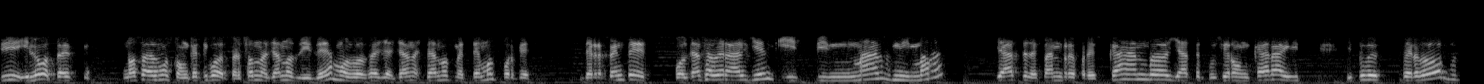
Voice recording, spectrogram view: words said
sí, y luego no sabemos con qué tipo de personas ya nos lidiamos, o sea, ya, ya, nos metemos porque de repente volteas a ver a alguien y sin más ni más, ya te le están refrescando, ya te pusieron cara y, y tú, perdón, pues,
